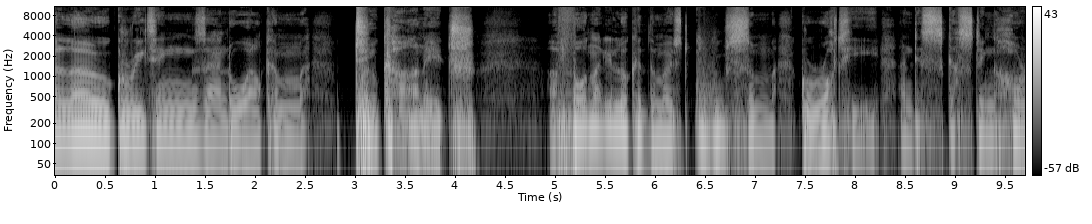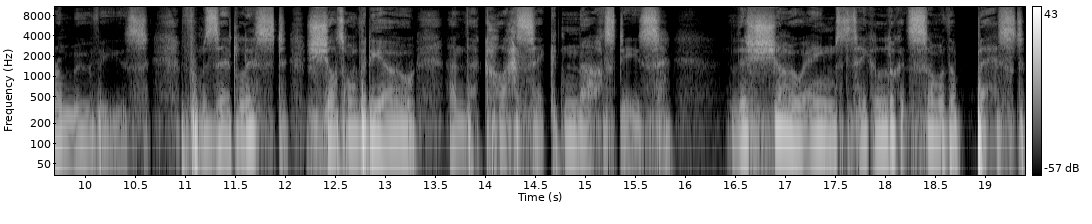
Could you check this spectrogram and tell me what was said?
Hello, greetings and welcome to Carnage. A fortnightly look at the most gruesome, grotty, and disgusting horror movies from Z List, Shot on Video, and the classic nasties. This show aims to take a look at some of the best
